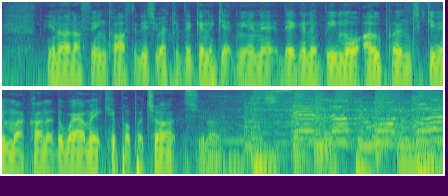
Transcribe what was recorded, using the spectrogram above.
You know, and I think after this record they're gonna get me, and they're, they're gonna be more open to giving my kind of the way I make hip hop a chance. You know.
